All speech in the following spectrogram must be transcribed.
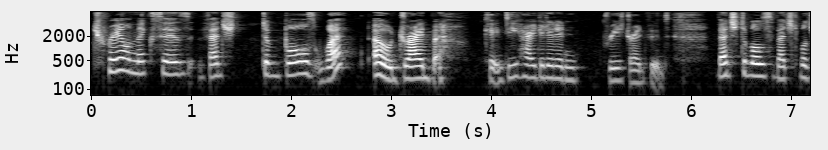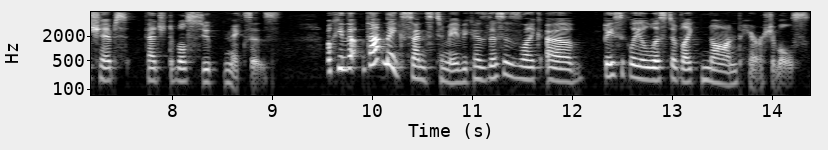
trail mixes, vegetables, what? Oh, dried okay, dehydrated and freeze-dried foods. Vegetables, vegetable chips, vegetable soup mixes. Okay, that, that makes sense to me because this is like a basically a list of like non-perishables.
